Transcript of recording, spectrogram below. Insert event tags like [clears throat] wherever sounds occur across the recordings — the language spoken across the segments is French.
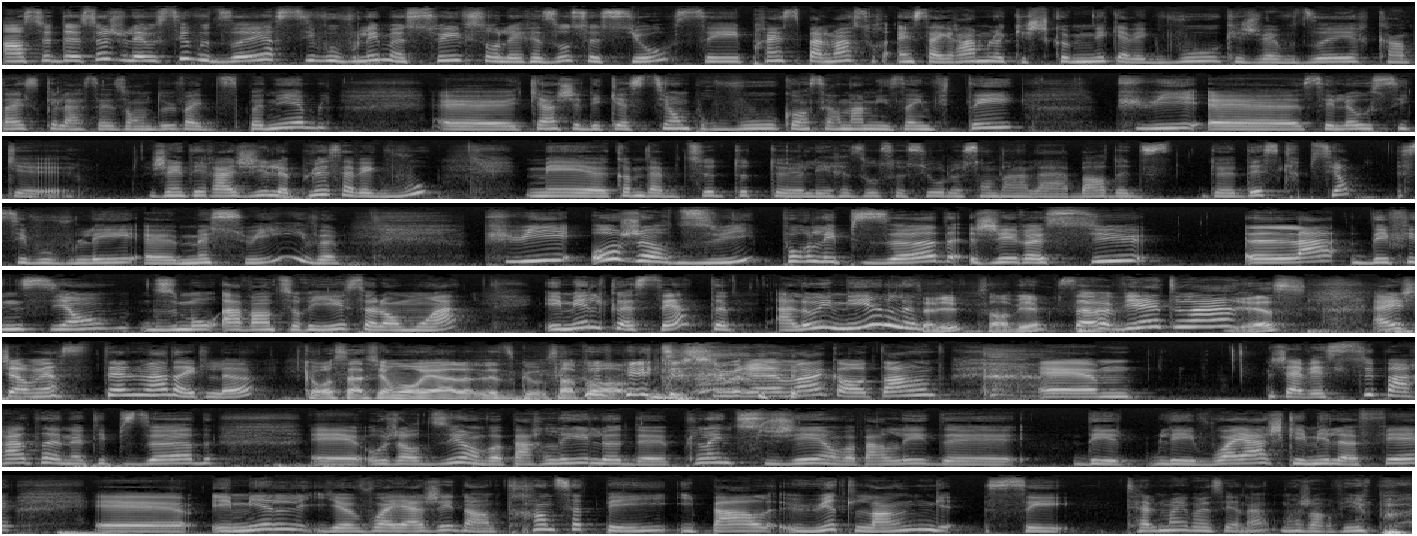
Ensuite de ça, je voulais aussi vous dire, si vous voulez me suivre sur les réseaux sociaux, c'est principalement sur Instagram que je communique avec vous, que je vais vous dire quand est-ce que la saison 2 va être disponible, euh, quand j'ai des questions pour vous concernant mes invités. Puis, euh, c'est là aussi que j'interagis le plus avec vous. Mais euh, comme d'habitude, tous euh, les réseaux sociaux là, sont dans la barre de, de description si vous voulez euh, me suivre. Puis aujourd'hui, pour l'épisode, j'ai reçu la définition du mot aventurier selon moi. Émile Cossette. Allô, Émile? Salut, ça va bien? Ça va bien, toi? Yes. Hey, je te remercie tellement d'être là. Conversation Montréal, let's go, ça part. [laughs] je suis vraiment contente. Euh, j'avais super hâte à notre épisode. Euh, Aujourd'hui, on va parler là, de plein de sujets. On va parler de des les voyages qu'Émile a fait. Euh, Émile, il a voyagé dans 37 pays. Il parle 8 langues. C'est tellement impressionnant. Moi, j'en reviens pas.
